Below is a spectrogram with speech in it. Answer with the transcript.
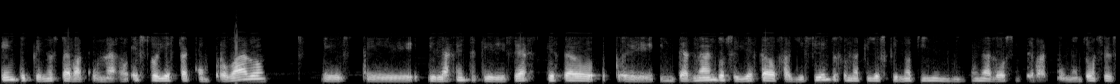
gente que no está vacunado. Esto ya está comprobado. Este, y la gente que, se ha, que ha estado eh, internándose y ha estado falleciendo son aquellos que no tienen ninguna dosis de vacuna. Entonces,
